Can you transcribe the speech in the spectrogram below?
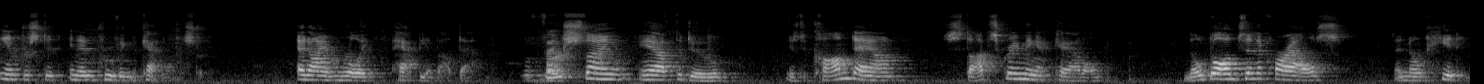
interested in improving the cattle industry. And I am really happy about that. The first thing you have to do is to calm down, stop screaming at cattle, no dogs in the corrals, and no hitting.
